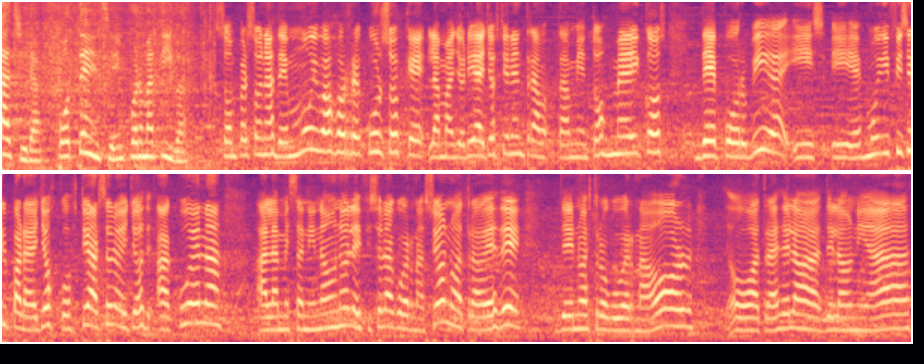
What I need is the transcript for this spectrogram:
Táchira, potencia informativa. Son personas de muy bajos recursos que la mayoría de ellos tienen tratamientos médicos de por vida y, es muy difícil para ellos costeárselo. Ellos acuden a, la mezanina 1 del edificio de la gobernación o a través de, nuestro gobernador o a través de la, de la unidad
